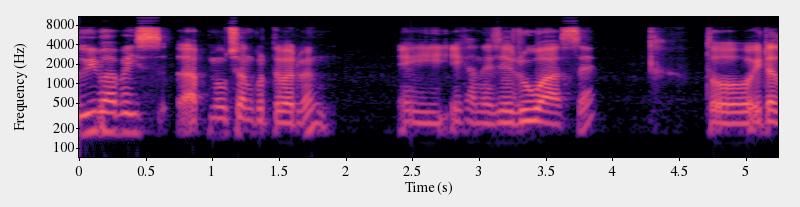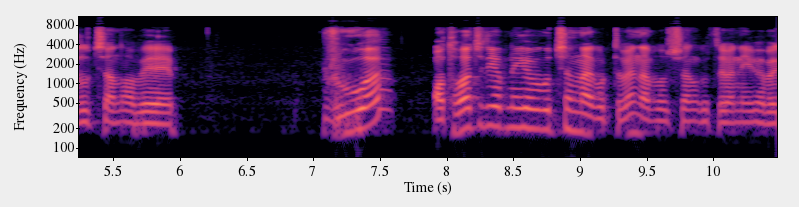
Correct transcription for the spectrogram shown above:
দুই ভাবেই আপনি উচ্চারণ করতে পারবেন। এই এখানে যে রুয়া আছে, তো এটার উচ্চারণ হবে রুয়া, অথবা যদি আপনি এইভাবে উচ্চারণ না করতে পারেন, আপনি উচ্চারণ করতে পারেন এইভাবে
